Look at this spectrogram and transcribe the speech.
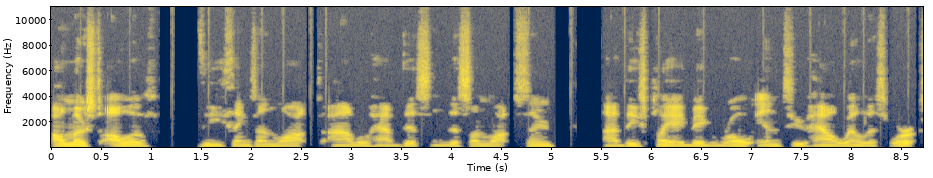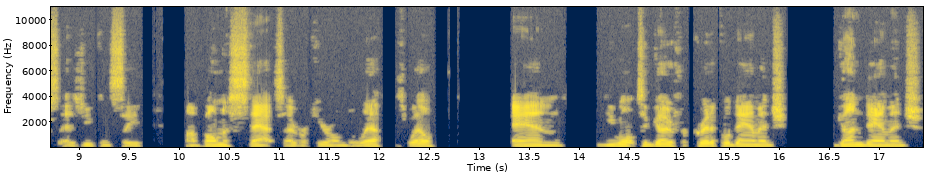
almost all of the things unlocked. I will have this and this unlocked soon. Uh, these play a big role into how well this works. As you can see, my bonus stats over here on the left as well. And you want to go for critical damage, gun damage,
